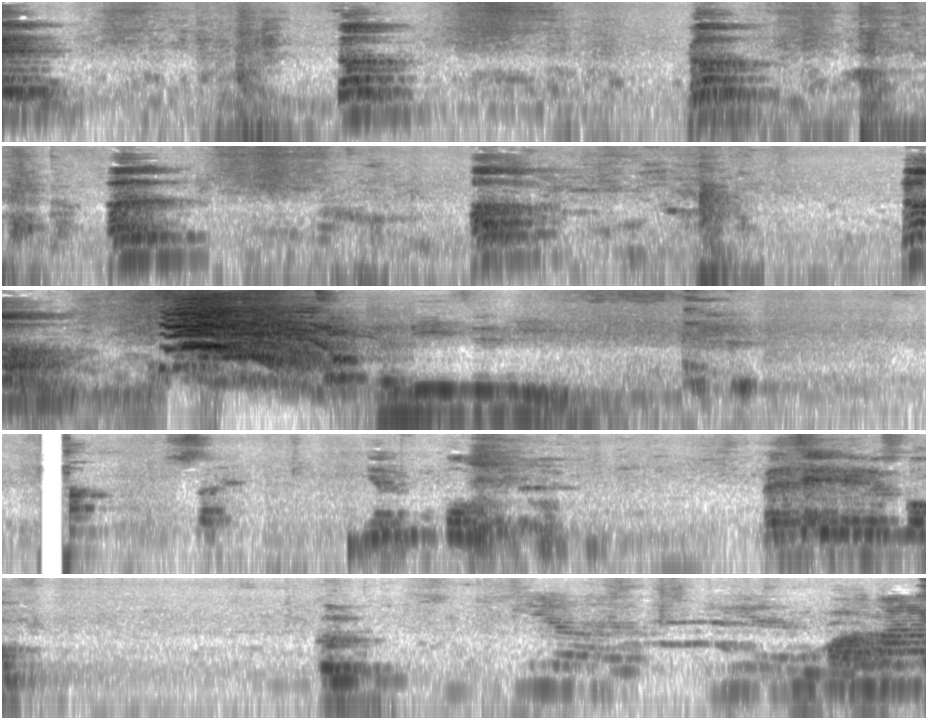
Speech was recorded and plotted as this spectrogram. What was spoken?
Dit. Dat. Dat. Dat. Dat. Nou. Zet! Een bier voor bier. Je. Wat zijn er in mijn? Goed. Mubarak.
